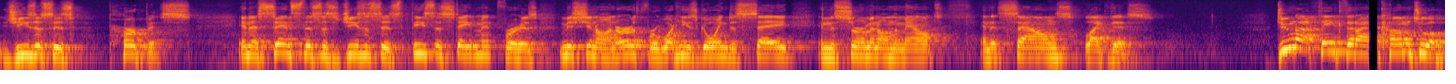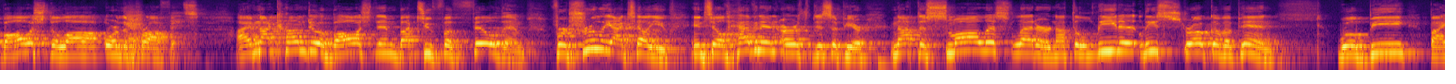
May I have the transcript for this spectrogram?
Jesus' purpose. In a sense, this is Jesus' thesis statement for his mission on earth, for what he's going to say in the Sermon on the Mount, and it sounds like this. Do not think that I have come to abolish the law or the prophets. I have not come to abolish them, but to fulfill them. For truly I tell you, until heaven and earth disappear, not the smallest letter, not the least stroke of a pen will be by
